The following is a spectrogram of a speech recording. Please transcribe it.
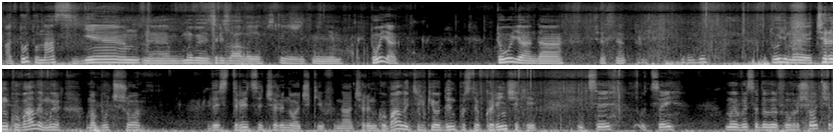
А тут у нас є, е, ми зрізали, скажіть мені, туя. Туя, да. Щас я прийду. Тую ми черенкували, ми, мабуть, що десь 30 череночків начеренкували, тільки один пустив корінчики. І цей, оцей ми висадили в горшочок.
